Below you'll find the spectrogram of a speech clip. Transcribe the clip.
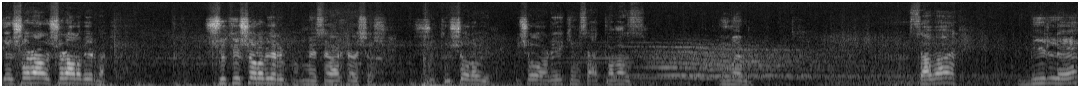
Ya şura şura olabilir bak. Şu köşe olabilir mesela arkadaşlar. Şu köşe olabilir. Bir şey oraya kimse atlamaz. Umarım. Sabah 1 ile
